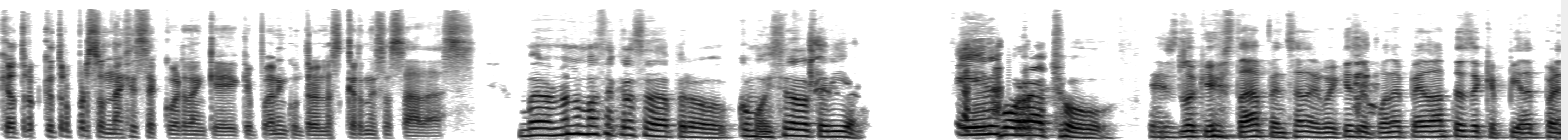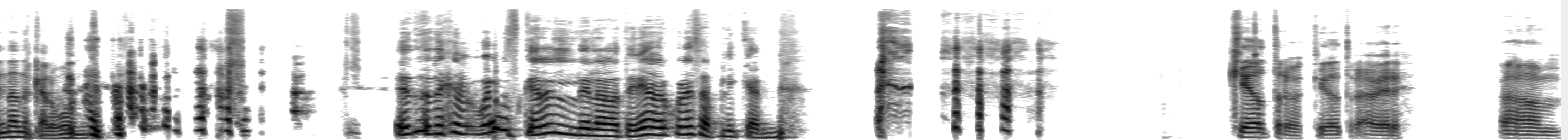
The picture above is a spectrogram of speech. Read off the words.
¿Qué otro, qué otro personaje se acuerdan que, que pueden encontrar en las carnes asadas? Bueno, no nomás la casada, pero como dice la lotería, el borracho. Es lo que yo estaba pensando, el güey que se pone pedo antes de que prendan el carbón. Es más, déjame- voy a buscar el de la lotería a ver cuáles aplican. ¿Qué otro? ¿Qué otro? A ver. um,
